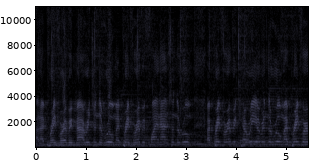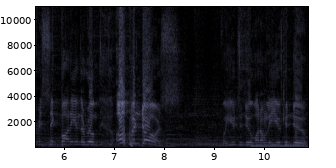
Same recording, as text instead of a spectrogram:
And I pray for every marriage in the room. I pray for every finance in the room. I pray for every career in the room. I pray for every sick body in the room. Open doors for you to do what only you can do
